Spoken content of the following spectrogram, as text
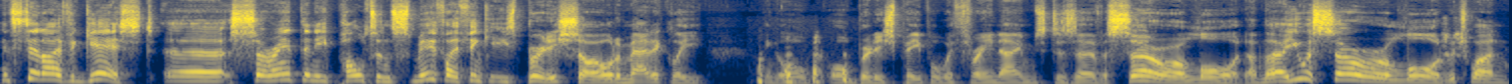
Instead, I have a guest, uh, Sir Anthony Poulton Smith. I think he's British, so I automatically I think all, all British people with three names deserve a Sir or a Lord. are you a Sir or a Lord? Which one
